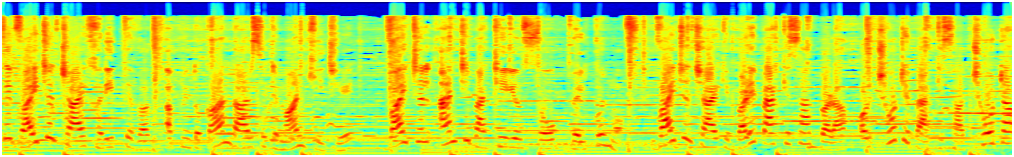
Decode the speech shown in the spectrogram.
से वाइटल चाय खरीदते वक्त अपने दुकानदार से डिमांड कीजिए वाइटल एंटीबैक्टीरियल सोप बिल्कुल मुफ़्त। वाइटल चाय के बड़े पैक के साथ बड़ा और छोटे पैक के साथ छोटा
